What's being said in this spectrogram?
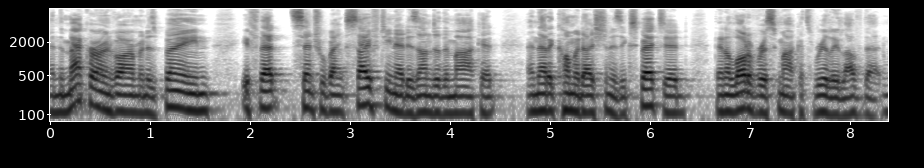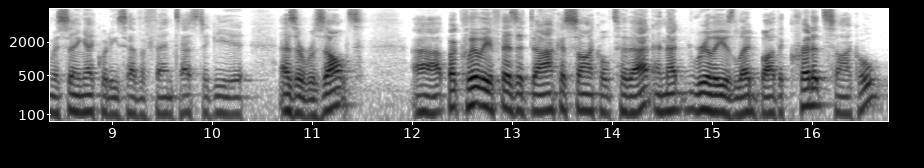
and the macro environment has been, if that central bank safety net is under the market and that accommodation is expected, then a lot of risk markets really love that. And we're seeing equities have a fantastic year as a result. Uh, but clearly, if there's a darker cycle to that, and that really is led by the credit cycle,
